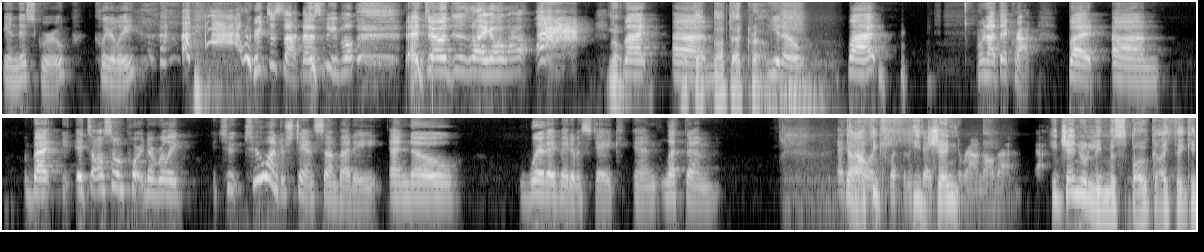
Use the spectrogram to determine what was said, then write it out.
in this group. Clearly, we're just not those people that don't just like, oh, ah! No, but not, um, that, not that crowd. you know but we're not that crowd but um but it's also important to really to to understand somebody and know where they've made a mistake and let them I acknowledge think what the he mistake gen- is around all that Yeah. he genuinely misspoke. I think he,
